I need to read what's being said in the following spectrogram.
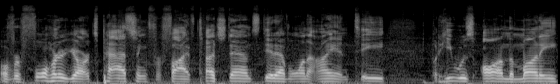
over 400 yards passing for five touchdowns. Did have one INT, but he was on the money.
